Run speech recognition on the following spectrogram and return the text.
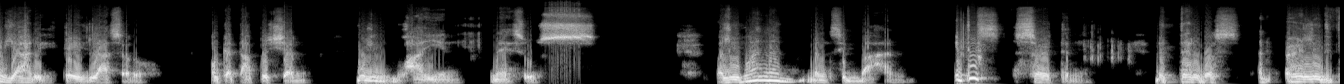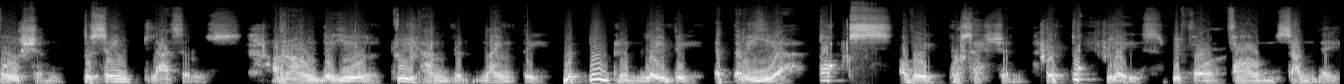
nangyari kay Lazaro pagkatapos siyang muling buhayin ni Jesus? Paliwanag ng simbahan, it is certain that there was an early devotion to Saint Lazarus around the year 390. The pilgrim lady Eteria talks of a procession that took place before Palm Sunday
